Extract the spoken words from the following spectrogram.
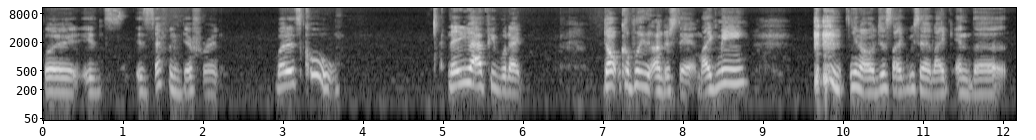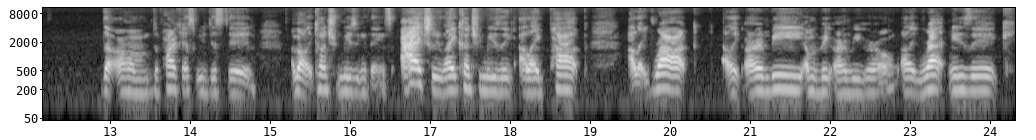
but it's it's definitely different. But it's cool. then you have people that don't completely understand, like me. you know, just like we said, like in the the um the podcast we just did about like country music and things. I actually like country music. I like pop. I like rock. I like R and B. I'm a big R and B girl. I like rap music.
